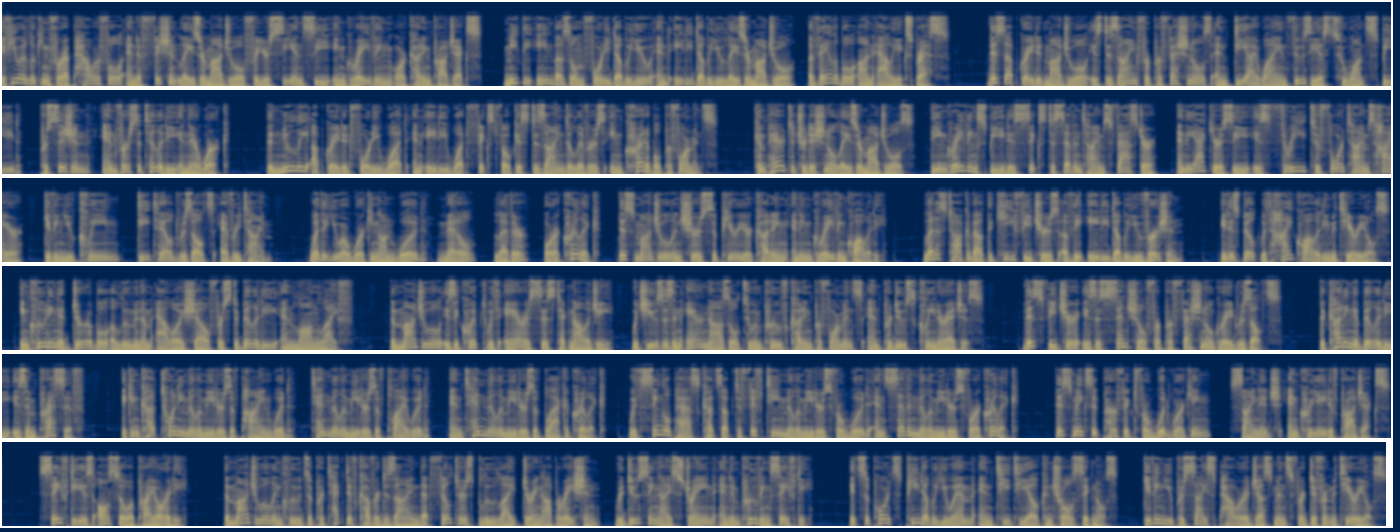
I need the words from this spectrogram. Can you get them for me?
If you are looking for a powerful and efficient laser module for your CNC engraving or cutting projects, meet the AENBUSLM 40W and 80W laser module, available on AliExpress. This upgraded module is designed for professionals and DIY enthusiasts who want speed, precision, and versatility in their work. The newly upgraded 40 watt and 80 watt fixed focus design delivers incredible performance. Compared to traditional laser modules, the engraving speed is 6 to 7 times faster and the accuracy is 3 to 4 times higher, giving you clean, detailed results every time. Whether you are working on wood, metal, leather, or acrylic, this module ensures superior cutting and engraving quality. Let us talk about the key features of the 80W version. It is built with high-quality materials, including a durable aluminum alloy shell for stability and long life. The module is equipped with air assist technology, which uses an air nozzle to improve cutting performance and produce cleaner edges. This feature is essential for professional-grade results. The cutting ability is impressive. It can cut 20 millimeters of pine wood, 10 millimeters of plywood, and 10 millimeters of black acrylic with single pass cuts up to 15 millimeters for wood and 7 millimeters for acrylic. This makes it perfect for woodworking, signage, and creative projects. Safety is also a priority. The module includes a protective cover design that filters blue light during operation, reducing eye strain and improving safety. It supports PWM and TTL control signals, giving you precise power adjustments for different materials.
